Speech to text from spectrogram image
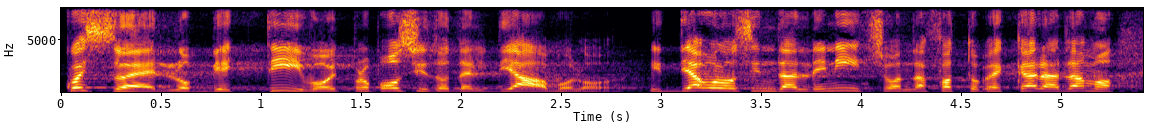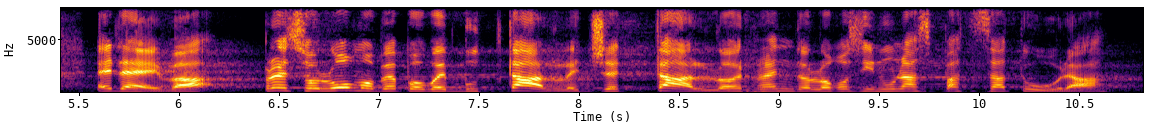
Questo è l'obiettivo, il proposito del diavolo. Il diavolo sin dall'inizio, quando ha fatto peccare Adamo ed Eva, ha preso l'uomo proprio per buttarlo e gettarlo e renderlo così in una spazzatura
